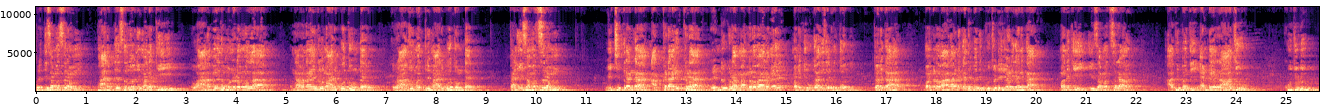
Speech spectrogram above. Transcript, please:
ప్రతి సంవత్సరం భారతదేశంలోని మనకి వారభేదం ఉండడం వల్ల నవనాయకులు మారిపోతూ ఉంటారు. రాజు మంత్రి మారిపోతూ ఉంటారు. కానీ ఈ సంవత్సరం విచిత్రంగా అక్కడ ఇక్కడ రెండు కూడా మంగళవారమే మనకి ఉగాది జరుగుతోంది. కనుక మంగళవారానికి అధిపతి కుజుడయ్యాడు కనుక మనకి ఈ సంవత్సర అధిపతి అంటే రాజు కుజుడు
